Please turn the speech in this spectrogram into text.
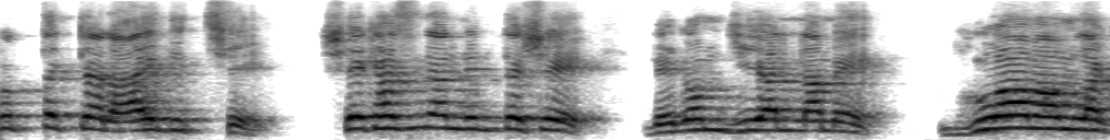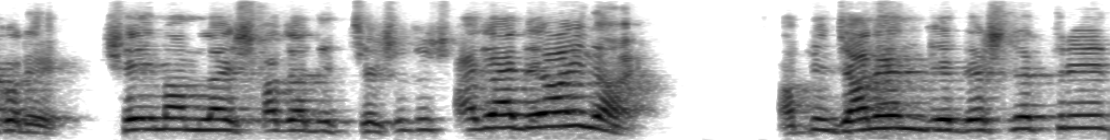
প্রত্যেকটা রায় দিচ্ছে শেখ হাসিনার নির্দেশে বেগম জিয়ার নামে ভুয়া মামলা করে সেই মামলায় সাজা দিচ্ছে। শুধু সাজা দেওয়াই নয়, আপনি জানেন যে দেশনেত্রীর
